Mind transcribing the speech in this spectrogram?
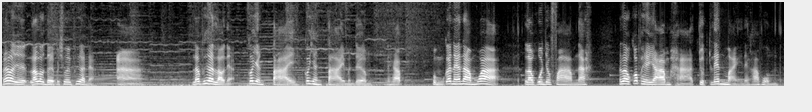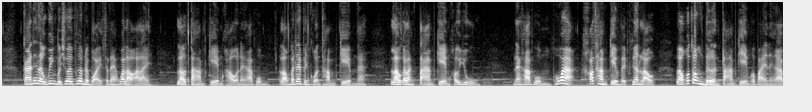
แล้วเราแล้วเราเดินไปช่วยเพื่อนเนี่ยอ่า แล้วเพื่อนเราเนี่ยก็ยังตายก็ยังตายเหมือนเดิมนะครับ ผมก็แนะนำว่าเราควรจะฟาร์มนะแล้วเราก็พยายามหาจุดเล่นใหม่นะครับผมการที่เราวิ่งไปช่วยเพื่อนบ่อยๆแสดงว่าเราอะไร เราตามเกมเขานะครับผมเราไม่ได้เป็นคนทำเกมนะ เรากำลังตามเกมเขาอยู่นะครับผมเพราะว่าเขาทำเกมใส่เพื่อนเรา เราก็ต้องเดินตามเกมเข้าไปนะครับ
